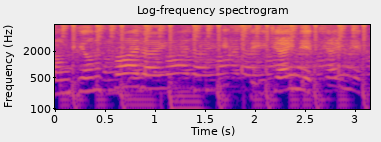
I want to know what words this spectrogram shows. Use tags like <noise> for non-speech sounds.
funky on a Friday. It's DJ Nibs.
